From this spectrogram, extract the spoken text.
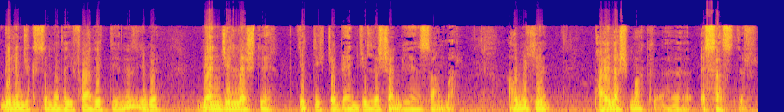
birinci kısımda da ifade ettiğiniz gibi bencilleşti. Gittikçe bencilleşen bir insan var. Halbuki paylaşmak e, esastır.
